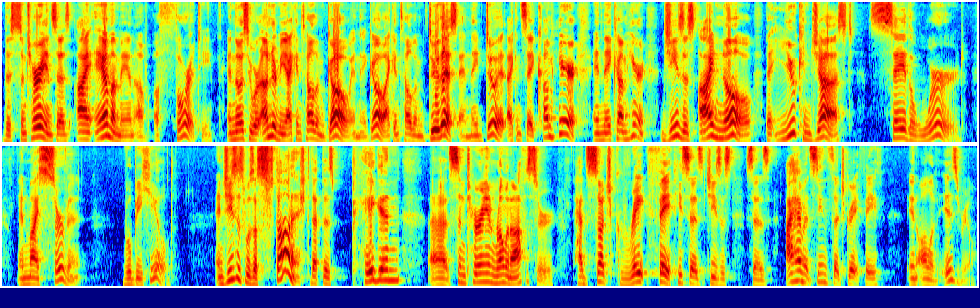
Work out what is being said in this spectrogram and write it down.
the centurion says, I am a man of authority. And those who are under me, I can tell them, go, and they go. I can tell them, do this, and they do it. I can say, come here, and they come here. Jesus, I know that you can just say the word, and my servant will be healed. And Jesus was astonished that this pagan uh, centurion Roman officer had such great faith. He says, Jesus says, I haven't seen such great faith in all of Israel.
